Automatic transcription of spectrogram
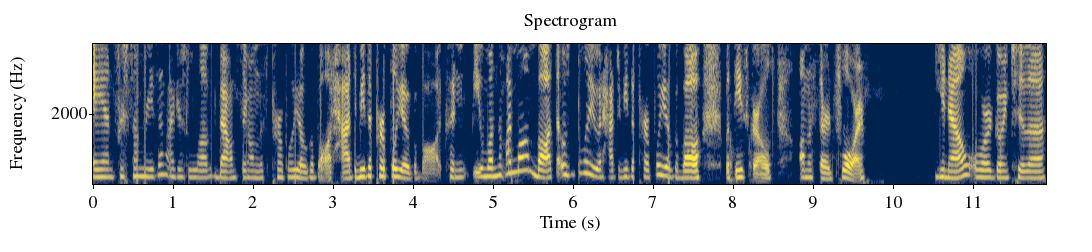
And for some reason, I just loved bouncing on this purple yoga ball. It had to be the purple yoga ball. It couldn't be one that my mom bought that was blue. It had to be the purple yoga ball with these girls on the third floor. You know, or going to the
